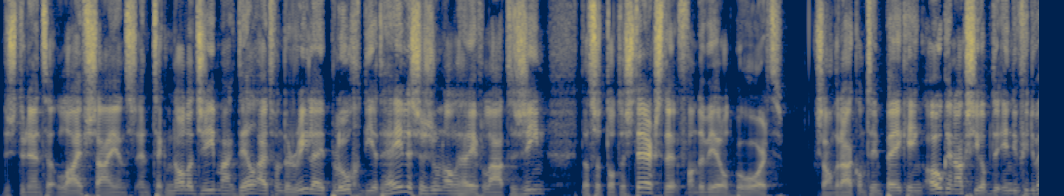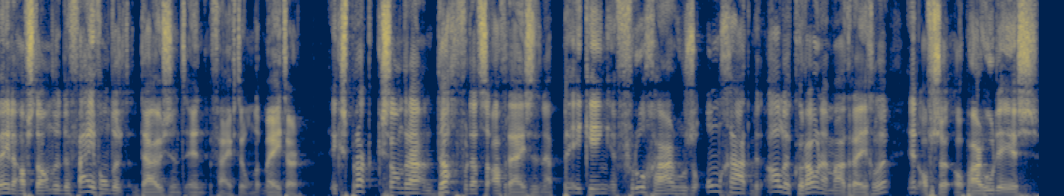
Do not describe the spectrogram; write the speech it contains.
De studenten Life Science en Technology maakt deel uit van de relayploeg die het hele seizoen al heeft laten zien dat ze tot de sterkste van de wereld behoort. Xandra komt in Peking ook in actie op de individuele afstanden, de 500, 1000 en 1500 meter. Ik sprak Xandra een dag voordat ze afreisde naar Peking en vroeg haar hoe ze omgaat met alle coronamaatregelen en of ze op haar hoede is.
